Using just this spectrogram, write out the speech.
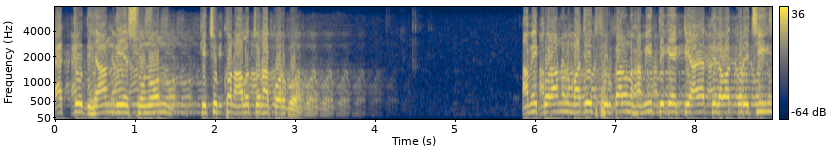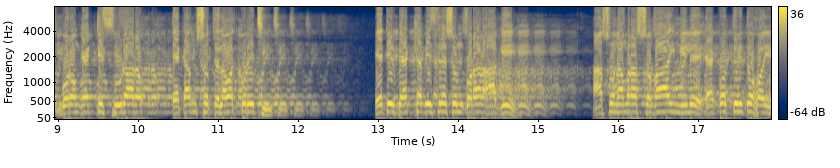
একটু ধ্যান দিয়ে শুনুন, কিছুক্ষণ আলোচনা করব। আমি কোরআনুল মাজিদ ফুরকানুল হামিদ থেকে একটি আয়াত তেলাওয়াত করেছি, বরং একটি সূরার একাংশ তেলাওয়াত করেছি। এটির ব্যাখ্যা বিশ্লেষণ করার আগে আসুন আমরা সবাই মিলে একত্রিত হয়ে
